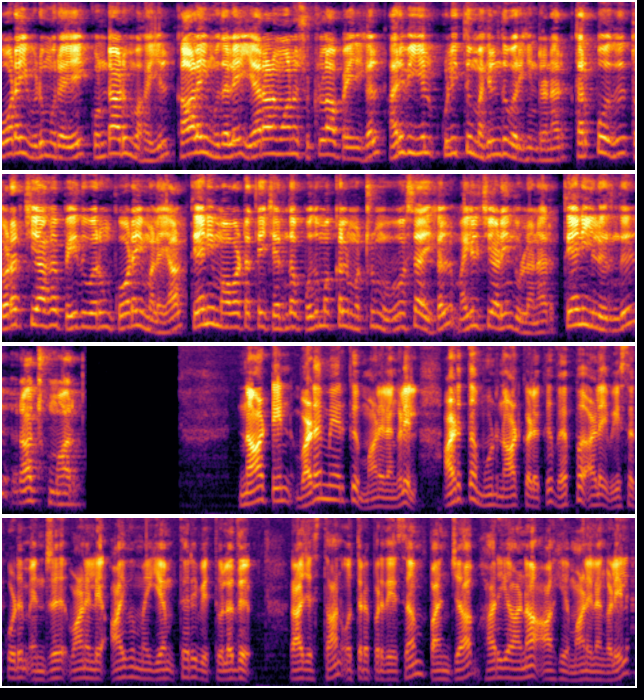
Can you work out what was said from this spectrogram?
கோடை விடுமுறையை கொண்டாடும் வகையில் காலை முதலே ஏராளமான சுற்றுலா பயணிகள் அருவியில் குளித்து மகிழ்ந்து வருகின்றனர். தற்போது தொடர்ச்சியாக பெய்து வரும் கோடை மழையால் தேனி மாவட்டத்தைச் சேர்ந்த பொதுமக்கள் மற்றும் விவசாயிகள் மகிழ்ச்சி அடைந்துள்ளனர். தேனியிலிருந்து ராஜ்குமார். நாட்டின் வடமேற்கு மாநிலங்களில் அடுத்த மூன்று நாட்களுக்கு வெப்ப அலை வீசக்கூடும் என்று வானிலை ஆய்வு மையம் தெரிவித்துள்ளது. ராஜஸ்தான் உத்தரப்பிரதேசம் பஞ்சாப் ஹரியானா ஆகிய மாநிலங்களில்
